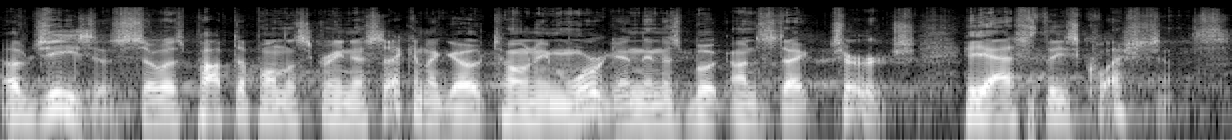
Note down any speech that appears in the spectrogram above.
of Jesus. So, as popped up on the screen a second ago, Tony Morgan in his book Unstuck Church, he asked these questions.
